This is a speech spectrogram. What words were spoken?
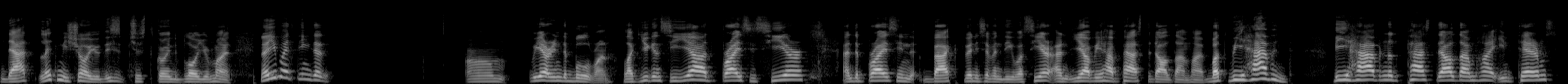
that, let me show you, this is just going to blow your mind. Now you might think that um, we are in the bull run. Like you can see, yeah, the price is here and the price in back 2070 was here and yeah, we have passed the all-time high, but we haven't. We have not passed the all-time high in terms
